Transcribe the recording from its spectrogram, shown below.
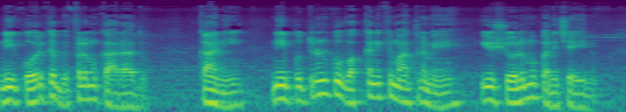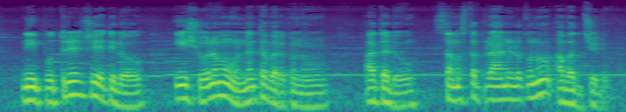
నీ కోరిక విఫలము కారాదు. కానీ నీ పుత్రునికి ఒక్కనికి మాత్రమే ఈ శూలము పనిచేయును. నీ పుత్రుని చేతిలో ఈ శూలము ఉన్నంత వరకును అతడు సమస్త ప్రాణులకును అవధ్యుడు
